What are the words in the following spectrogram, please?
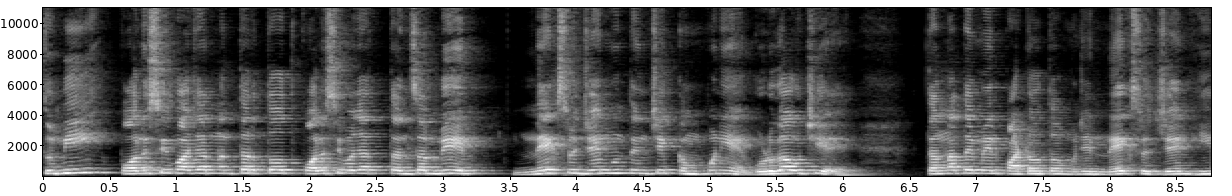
तुम्ही पॉलिसी बाजार नंतर तो पॉलिसी बाजार त्यांचा मेन नेक्स्ट जेन म्हणून त्यांची एक कंपनी आहे गुडगावची आहे. त्यांना ते मेल पाठवतं म्हणजे नेक्स्ट जेन ही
